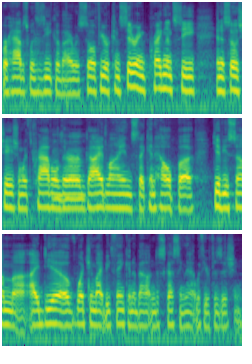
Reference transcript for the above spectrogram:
perhaps with Zika virus. So, if you're considering pregnancy in association with travel, there are Mm-hmm. guidelines that can help uh, give you some uh, idea of what you might be thinking about and discussing that with your physician.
